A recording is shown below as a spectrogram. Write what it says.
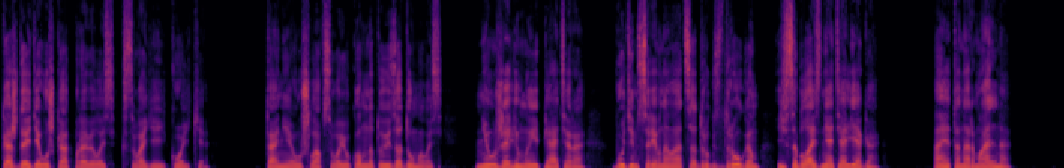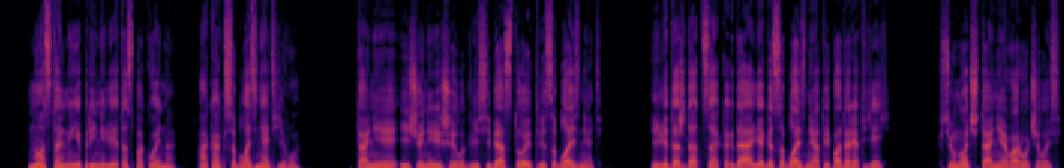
каждая девушка отправилась к своей койке. Таня ушла в свою комнату и задумалась. «Неужели мы, пятеро, будем соревноваться друг с другом и соблазнять Олега? А это нормально?» Но остальные приняли это спокойно. А как соблазнять его? Таня еще не решила для себя, стоит ли соблазнять. Или дождаться, когда Олега соблазнят и подарят ей? Всю ночь Таня ворочалась.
